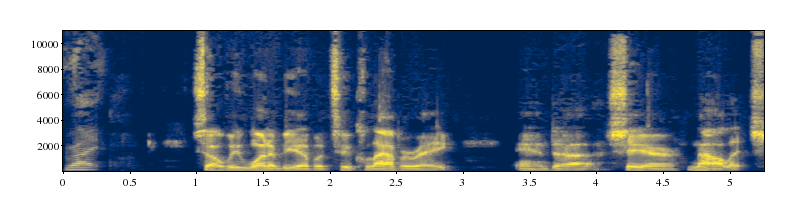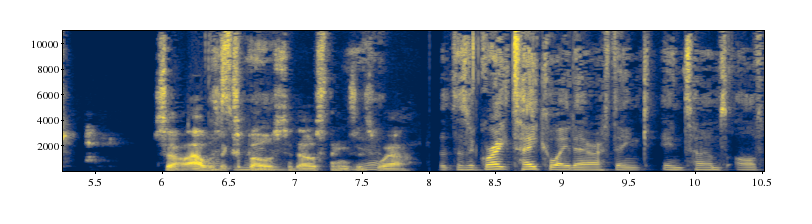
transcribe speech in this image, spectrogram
Right. So we want to be able to collaborate and uh, share knowledge. So I was That's exposed amazing. to those things yeah. as well. There's a great takeaway there, I think, in terms of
